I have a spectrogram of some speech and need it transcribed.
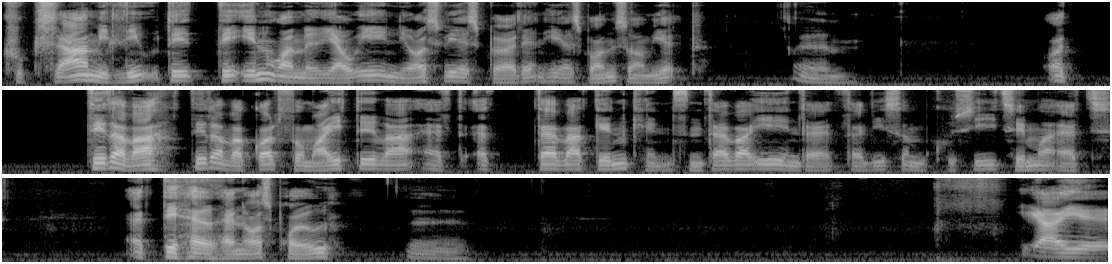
kunne klare mit liv, det, det indrømmede jeg jo egentlig også ved at spørge den her sponsor om hjælp. Øhm. Og det der var, det der var godt for mig, det var, at, at der var genkendelsen. Der var en, der, der ligesom kunne sige til mig, at, at det havde han også prøvet. Øh. Jeg, øh,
